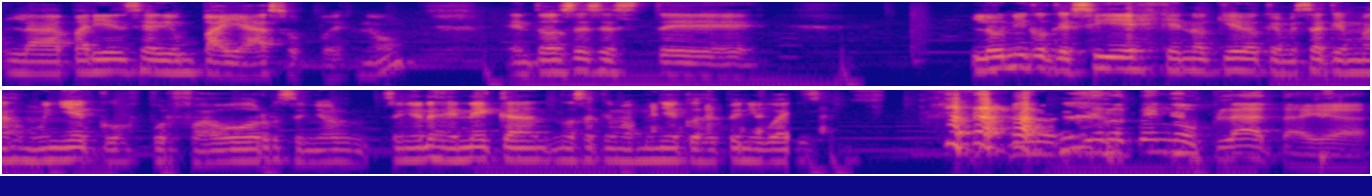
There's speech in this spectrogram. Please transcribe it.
la apariencia de un payaso, pues, ¿no? Entonces, este... Lo único que sí es que no quiero que me saquen más muñecos, por favor, señor, señores de NECA, no saquen más muñecos de Pennywise. yo no tengo plata ya.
